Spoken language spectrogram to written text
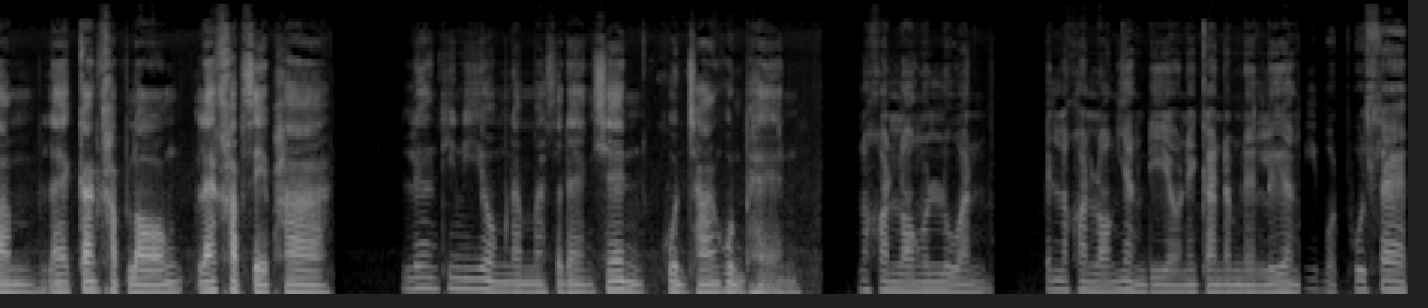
ลำและการขับร้องและขับเสภา เรื่องที่นิยมนำมาแสดงเช่น ขุนช้างขุนแผน ละครร้องล้วนๆ เป็นละครร้องอย่างเดียวในการดำเนินเรื่อง มีบทพูดแทรก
